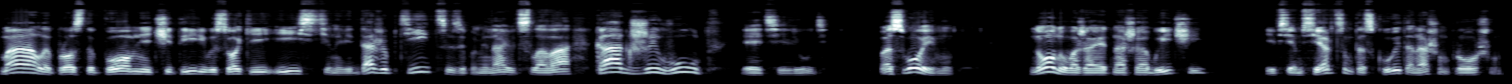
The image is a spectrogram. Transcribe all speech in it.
Мало просто помнить четыре высокие истины, ведь даже птицы запоминают слова, как живут эти люди. По-своему. Но он уважает наши обычаи и всем сердцем тоскует о нашем прошлом.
